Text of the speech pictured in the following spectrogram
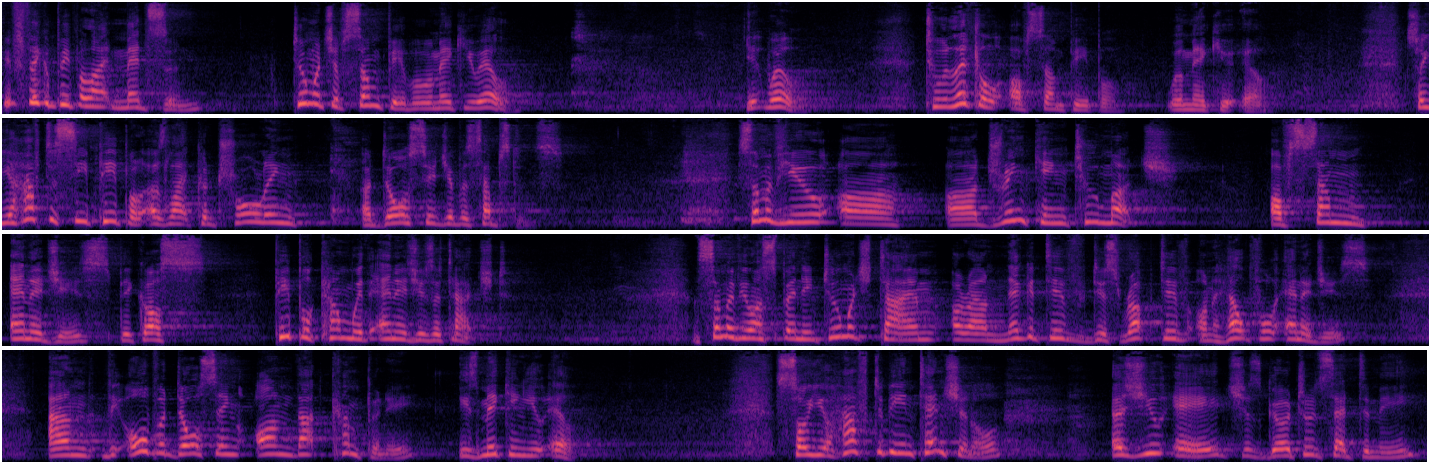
If you think of people like medicine, too much of some people will make you ill. It will. Too little of some people will make you ill. So you have to see people as like controlling a dosage of a substance. Some of you are, are drinking too much of some energies because people come with energies attached. Some of you are spending too much time around negative, disruptive, unhelpful energies, and the overdosing on that company is making you ill. So you have to be intentional as you age, as Gertrude said to me,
